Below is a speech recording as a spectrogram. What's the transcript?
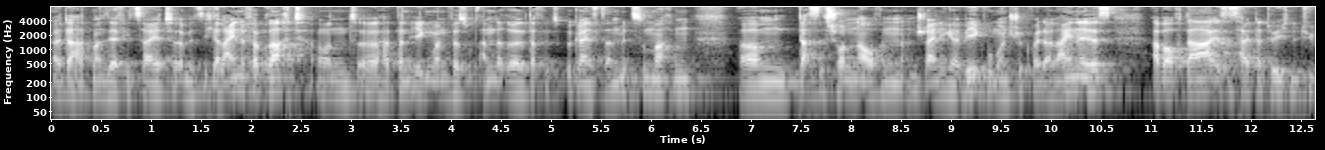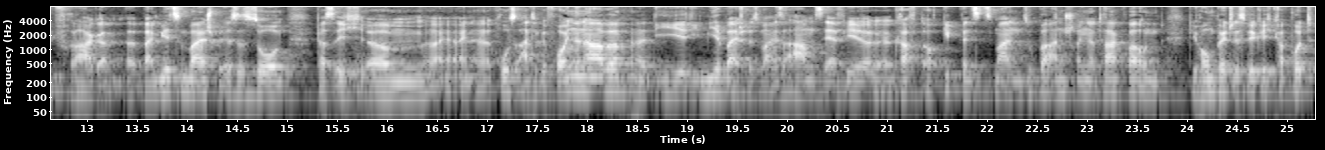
Äh, da hat man sehr viel Zeit äh, mit sich alleine verbracht und hat dann irgendwann versucht, andere dafür zu begeistern, mitzumachen. Ähm, das ist schon auch ein steiniger Weg, wo man ein Stück weit alleine ist. Aber auch da ist es halt natürlich eine Typfrage. Äh, bei mir zum Beispiel ist es so, dass ich ähm, eine großartige Freundin habe, äh, die, die mir beispielsweise abends sehr viel äh, Kraft auch gibt. Wenn es jetzt mal ein super anstrengender Tag war und die Homepage ist wirklich kaputt,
